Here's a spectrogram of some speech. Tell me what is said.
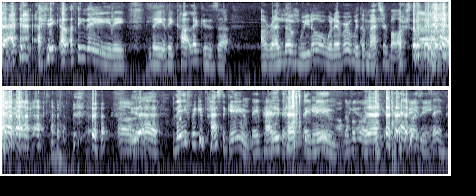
that. I think I think I, I think they they they they caught like his uh, a random Weedle or whatever with the Master Ball. Or something. Oh, yeah, they freaking passed the game. They passed They it. passed the They game. Oh the Pokemon Yeah. that was insane.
